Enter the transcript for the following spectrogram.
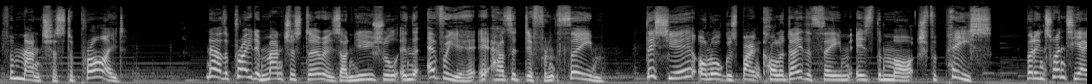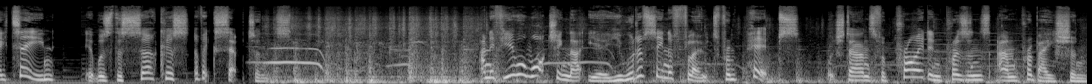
for Manchester Pride. Now, the parade in Manchester is unusual in that every year it has a different theme. This year, on August Bank Holiday, the theme is the March for Peace. But in 2018, it was the Circus of Acceptance. And if you were watching that year, you would have seen a float from PIPS, which stands for Pride in Prisons and Probation.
